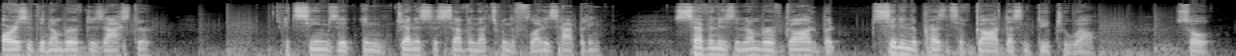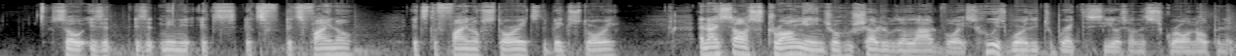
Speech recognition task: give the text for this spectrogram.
Or is it the number of disaster? It seems that in Genesis 7, that's when the flood is happening. Seven is the number of God, but sin in the presence of God doesn't do too well. So so is it is it mean it's it's it's final? It's the final story, it's the big story. And I saw a strong angel who shouted with a loud voice, Who is worthy to break the seals on the scroll and open it?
